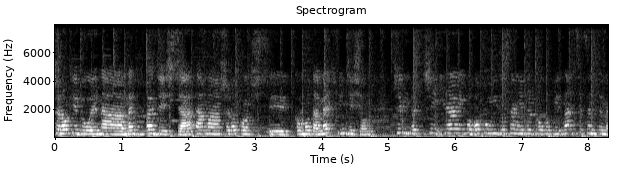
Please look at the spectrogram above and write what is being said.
szerokie były na 1,20 m, ta ma szerokość y, komoda 1,50 m, czyli praktycznie idealnie po boku mi zostanie tylko po 15 cm.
